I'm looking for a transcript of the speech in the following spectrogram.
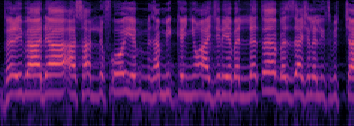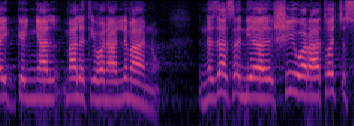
በዒባዳ አሳልፎ ከሚገኘው አጅር የበለጠ በዛች ሌሊት ብቻ ይገኛል ማለት ይሆናል ማለት ነው። እነዛ ሺህ ወራቶች እሷ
